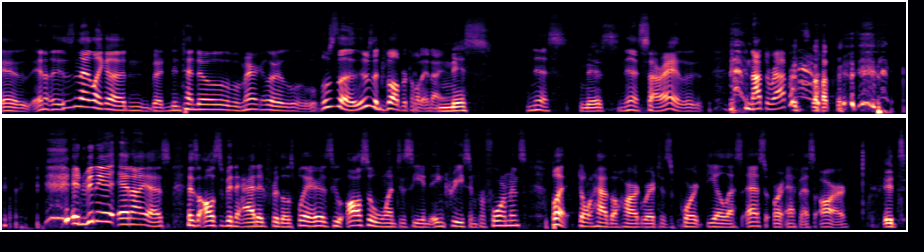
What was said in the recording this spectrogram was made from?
Uh, isn't that like a, a Nintendo of America? What's the? There's a developer called NIS. NIS. NIS. NIS. NIS. All right, not the rapper. Not- NVIDIA NIS has also been added for those players who also want to see an increase in performance, but don't have the hardware to support DLSS or FSR. it's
